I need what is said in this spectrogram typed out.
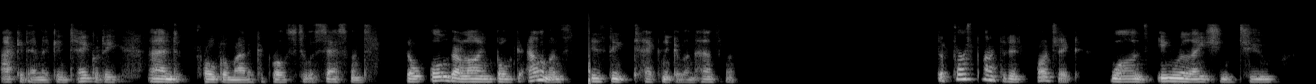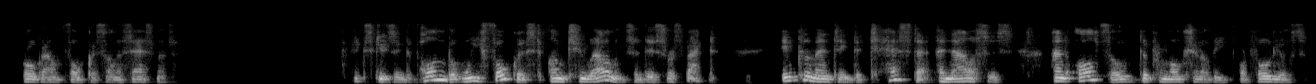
academic integrity and programmatic approach to assessment. So underlying both elements is the technical enhancement. The first part of this project was in relation to program focus on assessment. Excusing the pun, but we focused on two elements in this respect, implementing the TESTA analysis and also the promotion of e-portfolios.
